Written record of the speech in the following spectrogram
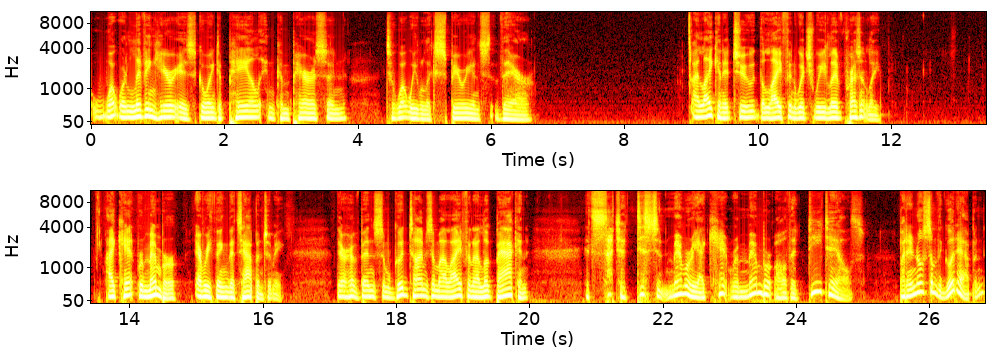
what we're living here is going to pale in comparison to what we will experience there. I liken it to the life in which we live presently. I can't remember everything that's happened to me. There have been some good times in my life, and I look back and it's such a distant memory. I can't remember all the details, but I know something good happened.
